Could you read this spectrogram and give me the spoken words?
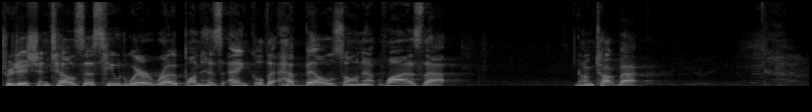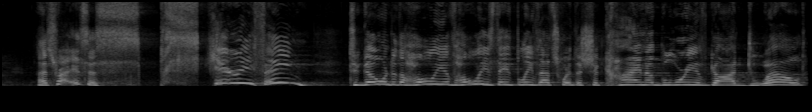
Tradition tells us he would wear a rope on his ankle that had bells on it. Why is that? Young talk back. That's right. It's a scary thing to go into the Holy of Holies. They believe that's where the Shekinah glory of God dwelled.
